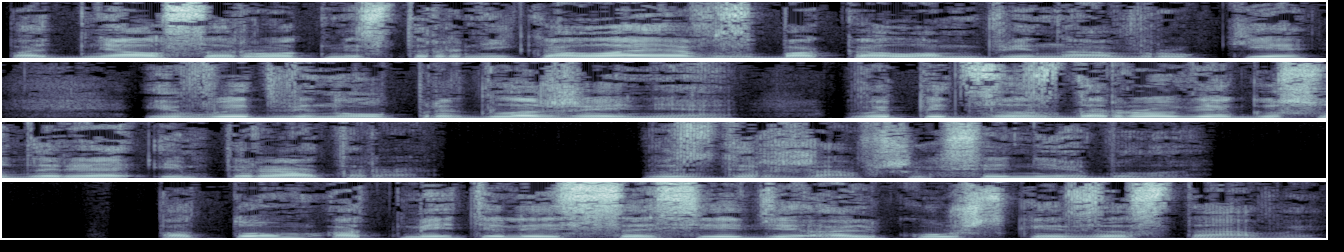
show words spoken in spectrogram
поднялся ротмистр Николаев с бокалом вина в руке и выдвинул предложение выпить за здоровье государя-императора. Воздержавшихся не было. Потом отметились соседи Алькушской заставы.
